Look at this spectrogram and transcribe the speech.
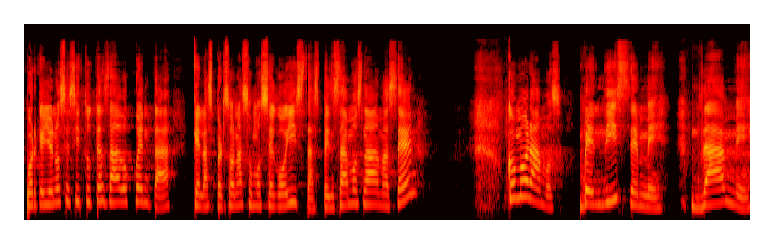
Porque yo no sé si tú te has dado cuenta que las personas somos egoístas. Pensamos nada más en, ¿cómo oramos? Bendíceme, dame,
